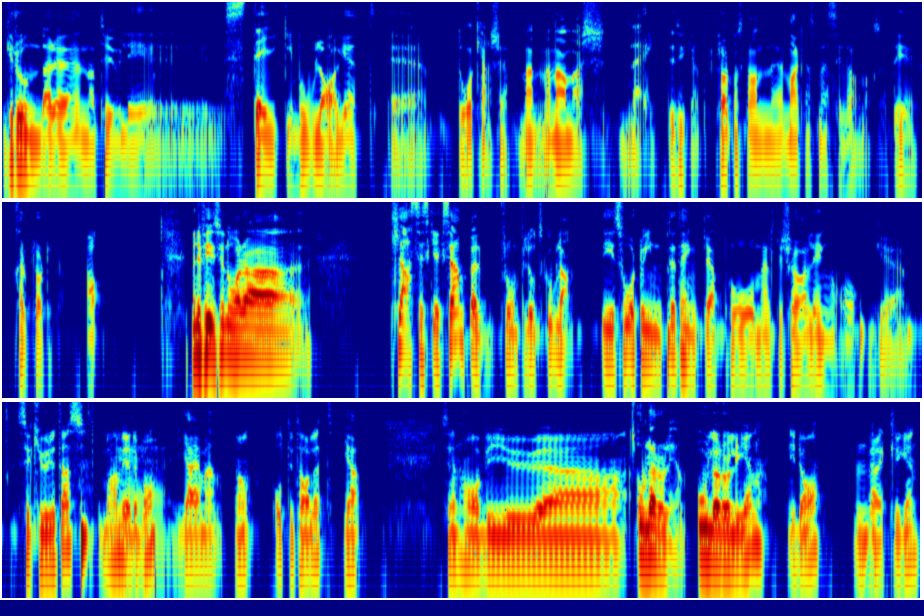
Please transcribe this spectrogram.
grundare naturlig eh, stake i bolaget, eh, då kanske. Men, men annars, nej, det tycker jag inte. Klart man ska ha en eh, marknadsmässig lön också. Det är självklart tycker jag. Ja. Men det finns ju några klassiska exempel från pilotskolan. Det är svårt att inte tänka på Melker Schörling och... Eh, Securitas var han vd på. eh, Jajamän, Ja, 80-talet. ja. Sen har vi ju eh, Ola Rolén. Ola Rolén idag. Mm. Verkligen.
